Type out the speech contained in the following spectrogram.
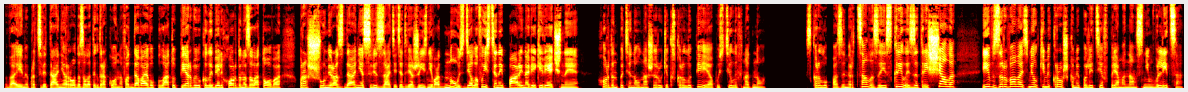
«Во имя процветания рода золотых драконов, отдавая в уплату первую колыбель Хордона Золотого, прошу мироздания связать эти две жизни в одну, сделав истинной парой навеки вечные». Хордон потянул наши руки к скорлупе и опустил их на дно. Скорлупа замерцала, заискрилась, затрещала и взорвалась мелкими крошками, полетев прямо нам с ним в лица.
